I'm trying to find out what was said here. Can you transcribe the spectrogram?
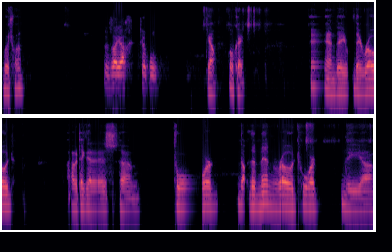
Which one? Vayachteru. Yeah. Okay. And they they rode I would take that as um, toward the the men rode toward the. Uh,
